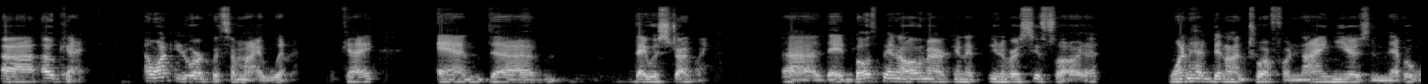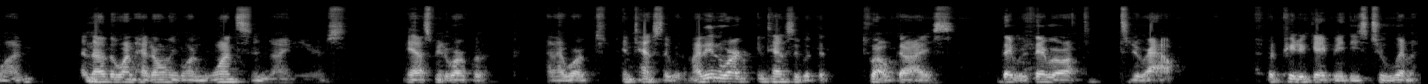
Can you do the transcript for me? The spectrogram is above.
uh, okay, I want you to work with some of my women. Okay. And uh, they were struggling. Uh, they had both been All American at University of Florida. One had been on tour for nine years and never won. Another one had only won once in nine years. He asked me to work with him and I worked intensely with him. I didn't work intensely with the 12 guys. They were, they were off to, to Doral. But Peter gave me these two women,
